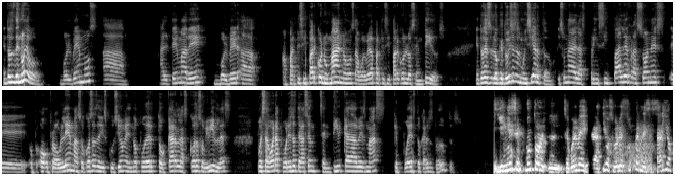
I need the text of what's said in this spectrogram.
Entonces, de nuevo, volvemos al tema de volver a participar con humanos, a volver a participar con los sentidos. Entonces, lo que tú dices es muy cierto. Es una de las principales razones eh, o, problemas o cosas de discusión el no poder tocar las cosas o vivirlas, pues ahora por eso te hacen sentir cada vez más que puedes tocar esos productos. Y en ese punto se vuelve imperativo, se vuelve súper necesario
